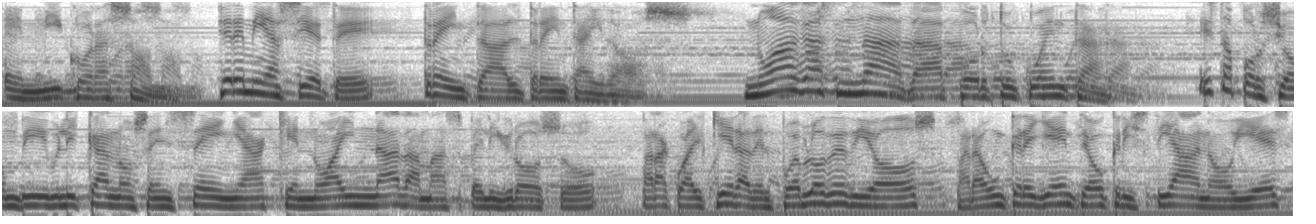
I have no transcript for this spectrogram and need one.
en mi corazón. Jeremías 7, 30 al 32. No hagas nada por tu cuenta. Esta porción bíblica nos enseña que no hay nada más peligroso para cualquiera del pueblo de Dios, para un creyente o cristiano, y es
